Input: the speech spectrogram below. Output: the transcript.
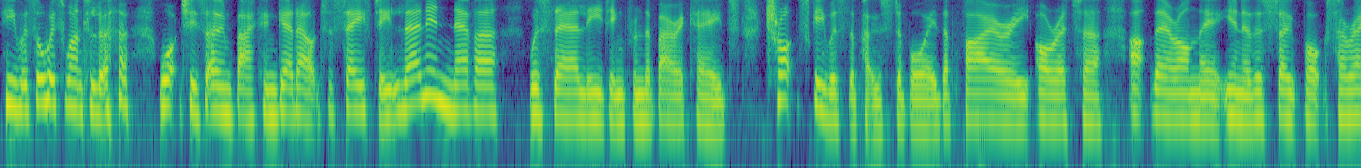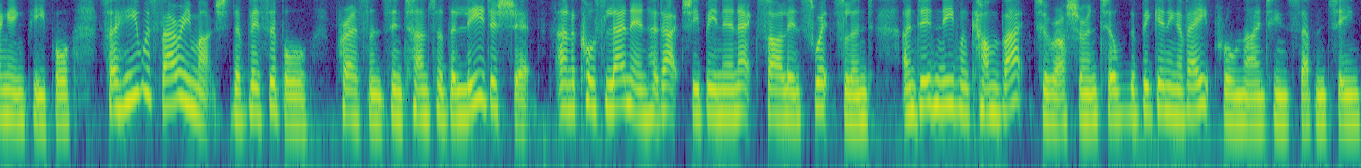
he was always one to watch his own back and get out to safety. Lenin never was there leading from the barricades. Trotsky was the poster boy, the fiery orator up there on the, you know, the soapbox haranguing people. So he was very much the visible presence in terms of the leadership. And of course, Lenin had actually been in exile in Switzerland and didn't even come back to Russia until the beginning of April 1917,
